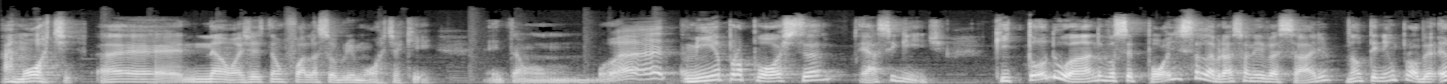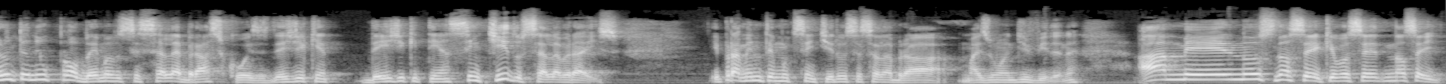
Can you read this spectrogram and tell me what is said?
a morte? É, não, a gente não fala sobre morte aqui. Então, minha proposta é a seguinte: que todo ano você pode celebrar seu aniversário, não tem nenhum problema. Eu não tenho nenhum problema você celebrar as coisas, desde que, desde que tenha sentido celebrar isso. E para mim não tem muito sentido você celebrar mais um ano de vida, né? A menos, não sei, que você, não sei,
